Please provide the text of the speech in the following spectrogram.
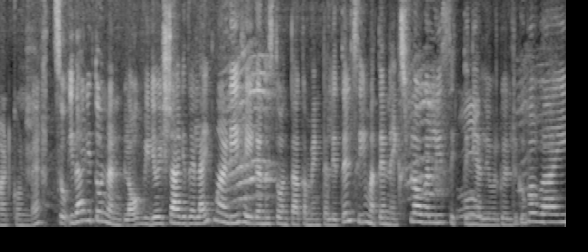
ಮಾಡಿಕೊಂಡೆ. ಸೊ ಇದಾಗಿತ್ತು ನನ್ನ ಬ್ಲಾಗ್ ವಿಡಿಯೋ ಇಷ್ಟ ಆಗಿದ್ರೆ ಲೈಕ್ ಮಾಡಿ. ಹೇಗೆ ಅನ್ನಿಸ್ತು ಅಂತ ಕಮೆಂಟಲ್ಲಿ ತಿಳಿಸಿ. ಮತ್ತೆ ನೆಕ್ಸ್ಟ್ ಬ್ಲಾಗಲ್ಲಿ ಸಿಗ್ತೀನಿ ಅಲ್ಲಿವರೆಗೂ ಎಲ್ರಿಗೂ. ಬಾಯ್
